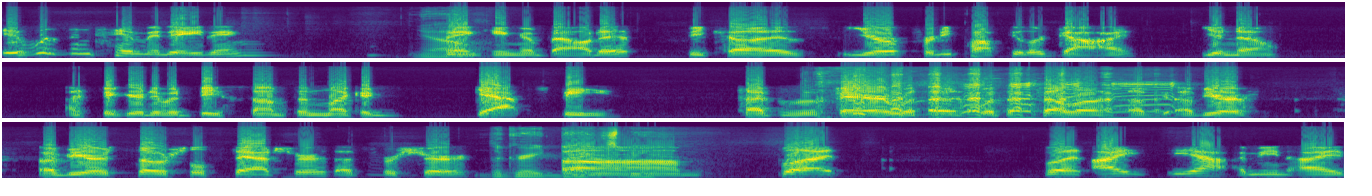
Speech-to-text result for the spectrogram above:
it was intimidating Yeah. thinking about it because you're a pretty popular guy. You know, I figured it would be something like a Gatsby type of affair with a with a fella of, of your of your social stature. That's for sure. The Great Dykesby. Um, but but I yeah, I mean I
